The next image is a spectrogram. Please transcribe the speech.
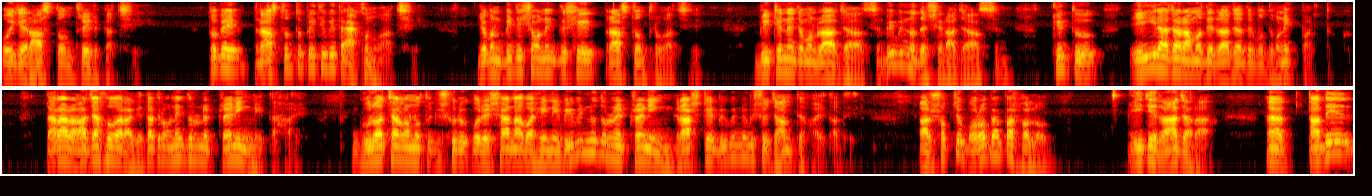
ওই যে রাজতন্ত্রের কাছে। তবে রাজতন্ত্র পৃথিবীতে এখনও আছে। যেমন বিদেশে অনেক দেশে রাজতন্ত্র আছে। ব্রিটেনে যেমন রাজা আছেন, বিভিন্ন দেশে রাজা আছেন। কিন্তু এই রাজার আমাদের রাজাদের মধ্যে অনেক পার্থক্য। তারা রাজা হওয়ার আগে তাদের অনেক ধরনের ট্রেনিং নিতে হয়। ঘোড়া চালানো থেকে শুরু করে সেনাবাহিনী, বিভিন্ন ধরনের ট্রেনিং, রাষ্ট্রের বিভিন্ন বিষয় জানতে হয় তাদের। আর সবচেয়ে বড় ব্যাপার হলো, এই যে রাজারা হ্যাঁ তাদের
